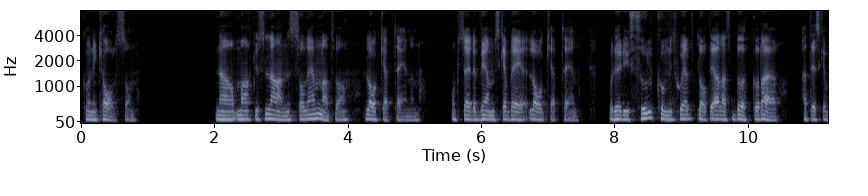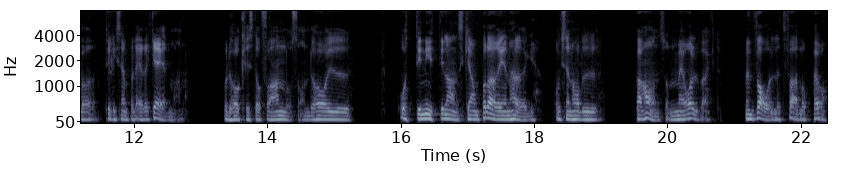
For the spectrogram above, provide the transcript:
Conny Karlsson. När Marcus Lantz har lämnat va, lagkaptenen och så är det vem ska bli lagkapten. Och då är det ju fullkomligt självklart i allas böcker där att det ska vara till exempel Erik Edman. Och du har Kristoffer Andersson. Du har ju 80-90 landskamper där i en hög. Och sen har du Per Hansson, målvakt. Men valet faller på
